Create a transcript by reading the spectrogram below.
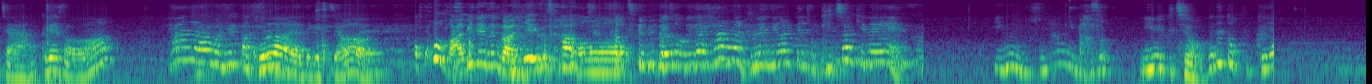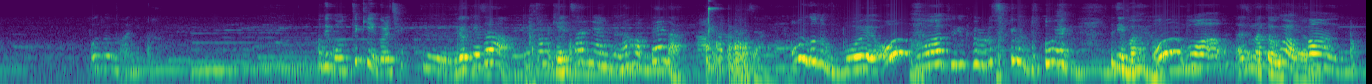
자, 그래서 향을 한번 일단 골라와야 되겠죠. 어, 코 마비되는 거 아니에요? 이거 다 어. 그래서 우리가 향을 블렌딩 할 때 좀 귀찮긴 해. 이미 무슨 향이 나서 이미 그쵸. 근데 또 그 향. 뽀는 아니다. 근데 이거 어떻게 이걸 체크? 이렇게 해서 좀 괜찮은 향들 한번 빼놔. 아, 사면 되잖아. 어 이거는 뭐예요? 어 뭐야? 되게 별로다 이거 뭐해? 어디 봐. 어 뭐야? 나좀 이거 맡아 볼게요. 약간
